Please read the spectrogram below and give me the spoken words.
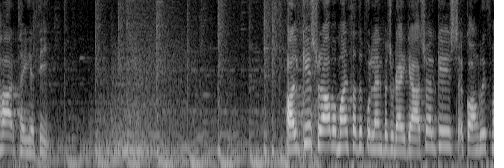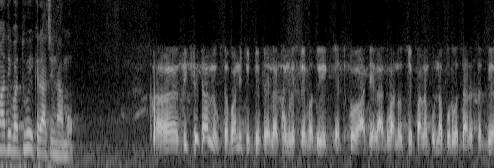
હાર થઈ હતી. અલ્કેશ રાવ અમારી સાથે ફૂલલાઈન પર જોડાઈ ગયા છે. અલ્કેશ, કોંગ્રેસમાંથી વધુ એક રાજીનામું. દીક્ષિતા લોકસભાની ચૂંટણી પહેલા કોંગ્રેસને વધુ એક ઝટકો આજે લાગવાનો છે. પાલનપુરના પૂર્વ ધારાસભ્ય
